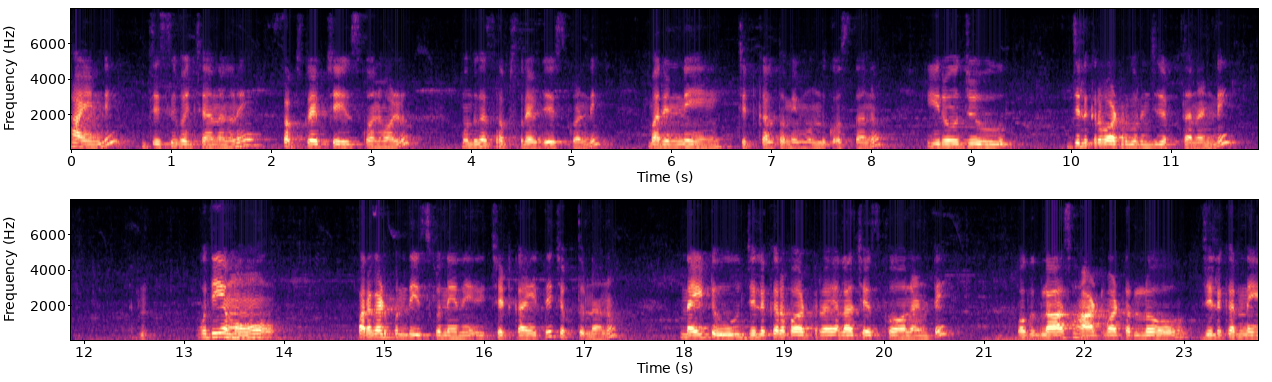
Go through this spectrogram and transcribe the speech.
హాయ్ అండి. జెస్సీ వై ఛానల్ని సబ్స్క్రైబ్ చేసుకొని వాళ్ళు ముందుగా సబ్స్క్రైబ్ చేసుకోండి. మరిన్ని చిట్కాలతో మేము ముందుకు వస్తాను ఈరోజు జీలకర్ర వాటర్ గురించి చెప్తానండి. ఉదయము పరగడుపుని తీసుకునే చిట్కా అయితే చెప్తున్నాను. నైటు జీలకర్ర వాటర్ ఎలా చేసుకోవాలంటే ఒక గ్లాస్ హాట్ వాటర్లో జీలకర్రని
